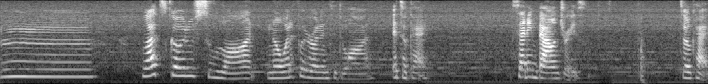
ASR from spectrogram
Mm, let's go to Sulan. No, what if we run into Duan? It's okay. Setting boundaries. It's okay.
